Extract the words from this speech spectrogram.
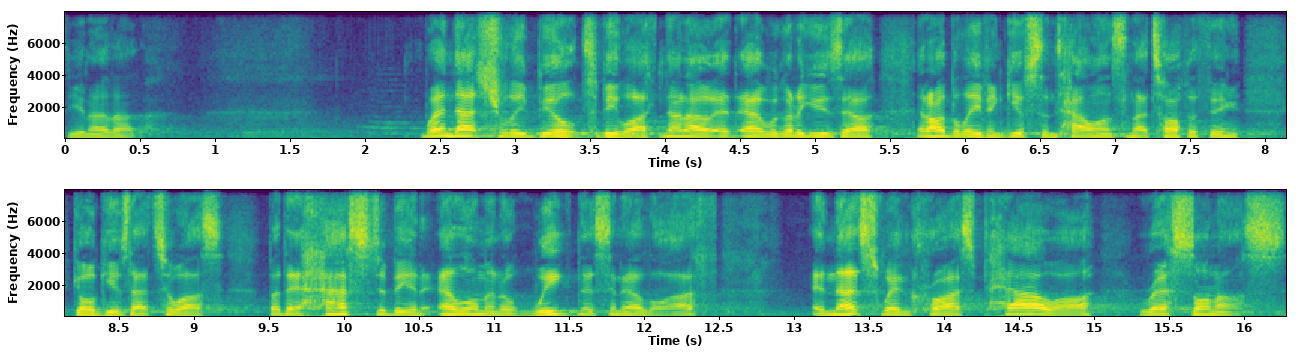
Do you know that? We're naturally built to be like, no, no, uh, we've got to use our, and I believe in gifts and talents and that type of thing. God gives that to us. But there has to be an element of weakness in our life, and that's when Christ's power rests on us.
